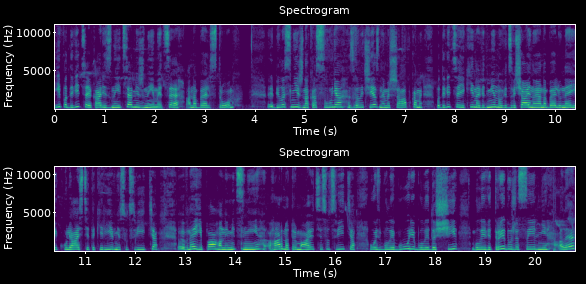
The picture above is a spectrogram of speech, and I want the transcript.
І подивіться, яка різниця між ними. Це Анабель Стронг. Е, Білосніжна красуня з величезними шапками. Подивіться, які на відміну від звичайної Анабель у неї кулясті, такі рівні суцвіття. Е, В неї пагони міцні, гарно тримають ці суцвіття. Ось були бурі, були дощі, були вітри дуже сильні, але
